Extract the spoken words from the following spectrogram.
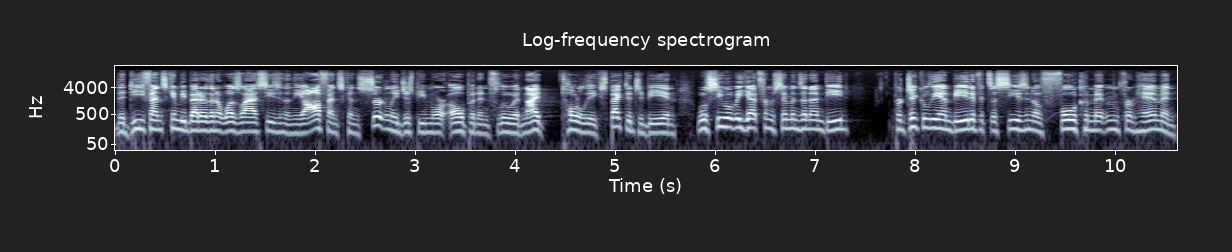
the defense can be better than it was last season, and the offense can certainly just be more open and fluid. And I totally expect it to be. And we'll see what we get from Simmons and Embiid, particularly Embiid. If it's a season of full commitment from him and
